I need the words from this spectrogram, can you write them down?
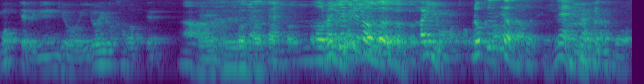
持ってる人形をいろいろ飾ってるんですそうそうそうそう。あ六助さんもそうそうそう。太陽もそう六助がもそうですよね。結構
